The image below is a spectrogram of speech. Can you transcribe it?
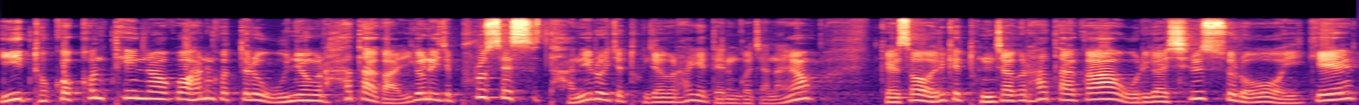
이 Docker 컨테이너라고 하는 것들을 운영을 하다가 이거는 이제 프로세스 단위로 이제 동작을 하게 되는 거잖아요. 그래서 이렇게 동작을 하다가 우리가 실수로 이게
